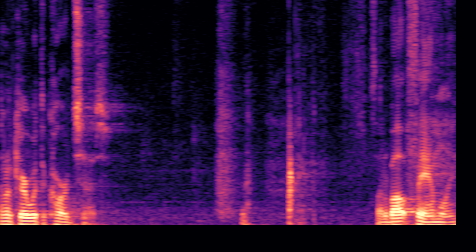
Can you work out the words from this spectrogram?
I don't care what the card says. it's not about family.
